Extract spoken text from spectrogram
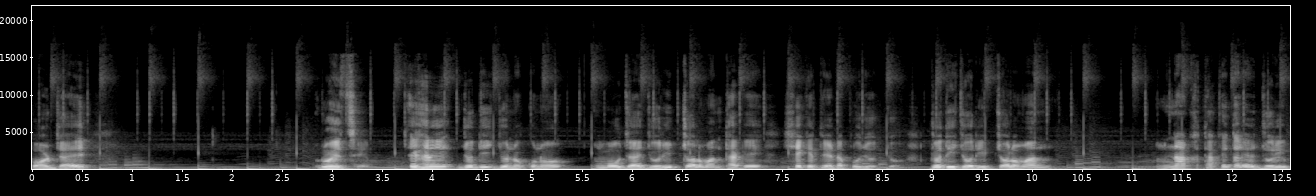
পর্যায়ে রয়েছে। এখানে যদি যেন কোনো মৌজায় জরিপ চলমান থাকে, সেক্ষেত্রে এটা প্রযোজ্য। যদি জরিপ চলমান না থাকে, তাহলে জরিপ,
